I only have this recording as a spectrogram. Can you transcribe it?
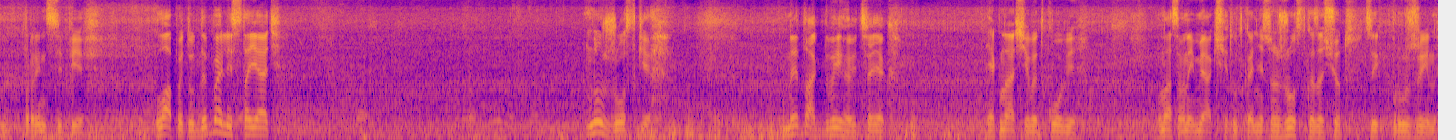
В принципі, лапи тут дебелі стоять. Ну, жорсткі. Не так двигаються, як, як наші виткові. У нас вони м'якші. Тут, звісно, жорстко за счет цих пружин.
